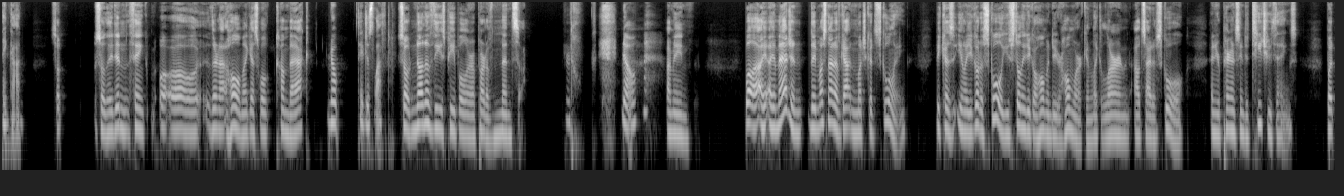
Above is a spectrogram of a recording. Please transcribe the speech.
Thank God. so so they didn't think oh, oh they're not home i guess we'll come back Nope. They just left. so none of these people are a part of mensa No. No. I mean well I, I imagine they must not have gotten much good schooling because you know you go to school you still need to go home and do your homework and like learn outside of school and your parents need to teach you things but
